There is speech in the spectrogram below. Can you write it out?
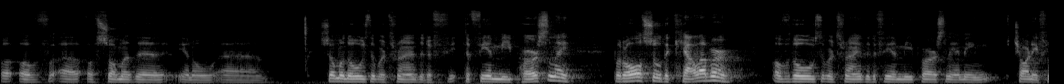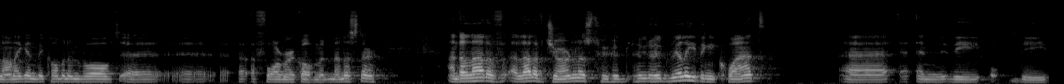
of uh, of some of the you know uh, some of those that were trying to def- defame me personally, but also the caliber of those that were trying to defame me personally. I mean, Charlie Flanagan becoming involved, uh, uh, a former government minister, and a lot of a lot of journalists who had, who had really been quiet uh, in the the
